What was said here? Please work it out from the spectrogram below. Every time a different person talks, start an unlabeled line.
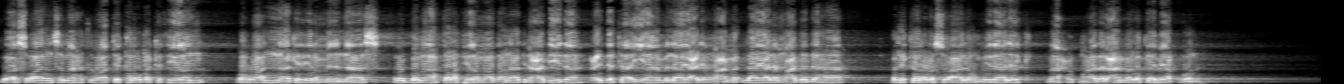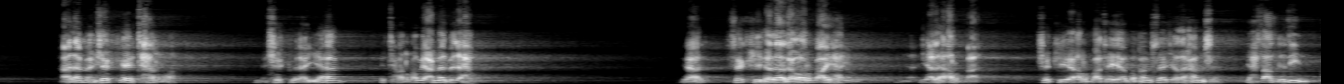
وسؤال سماحة الوالد تكرر كثيرا وهو أن كثيرا من الناس ربما أفطر في رمضانات عديدة عدة أيام لا يعلم عم- لا يعلم عددها فتكرر سؤالهم في ذلك ما حكم هذا العمل وكيف يقضونه؟
على من شك يتحرى. من شك في الأيام يتحرى ويعمل بالأحوال يعني شك في ثلاثة وأربعة يجعلها أربعة. شك في أربعة أيام وخمسة يجعلها خمسة. يحتاط لدينه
